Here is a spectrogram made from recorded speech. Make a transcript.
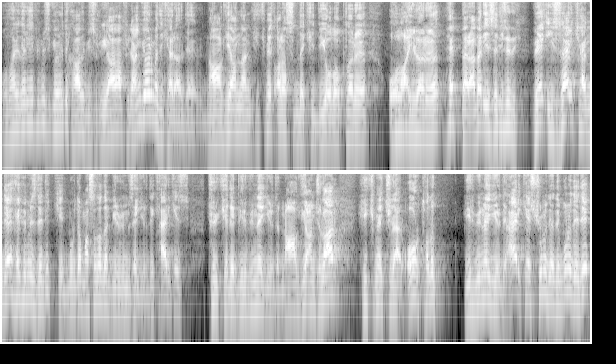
olayları hepimiz gördük abi. Biz rüya falan görmedik herhalde. Nagihan'la Hikmet arasındaki diyalogları, olayları hep beraber izledik. İzledik. Ve izlerken de hepimiz dedik ki burada masada da birbirimize girdik. Herkes Türkiye'de birbirine girdi. Nagihancılar, hikmetçiler ortalık birbirine girdi. Herkes şunu dedi bunu dedi.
